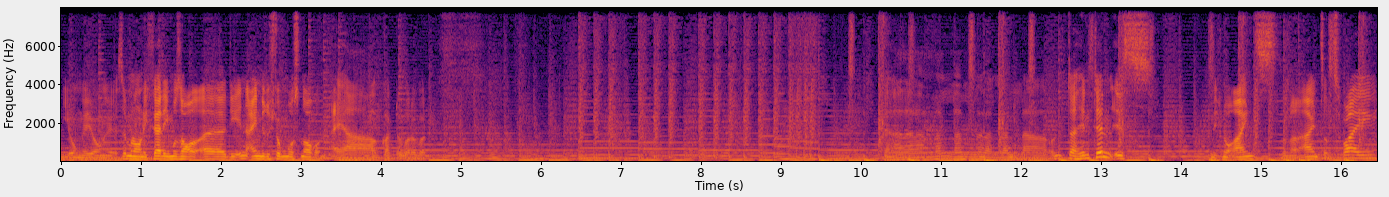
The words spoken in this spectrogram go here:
Junge, Junge, ist immer noch nicht fertig, muss noch, äh, die Inneneinrichtung muss noch und, ja, oh Gott, oh Gott, oh Gott. Und da hinten ist nicht nur eins, sondern eins und zwei.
